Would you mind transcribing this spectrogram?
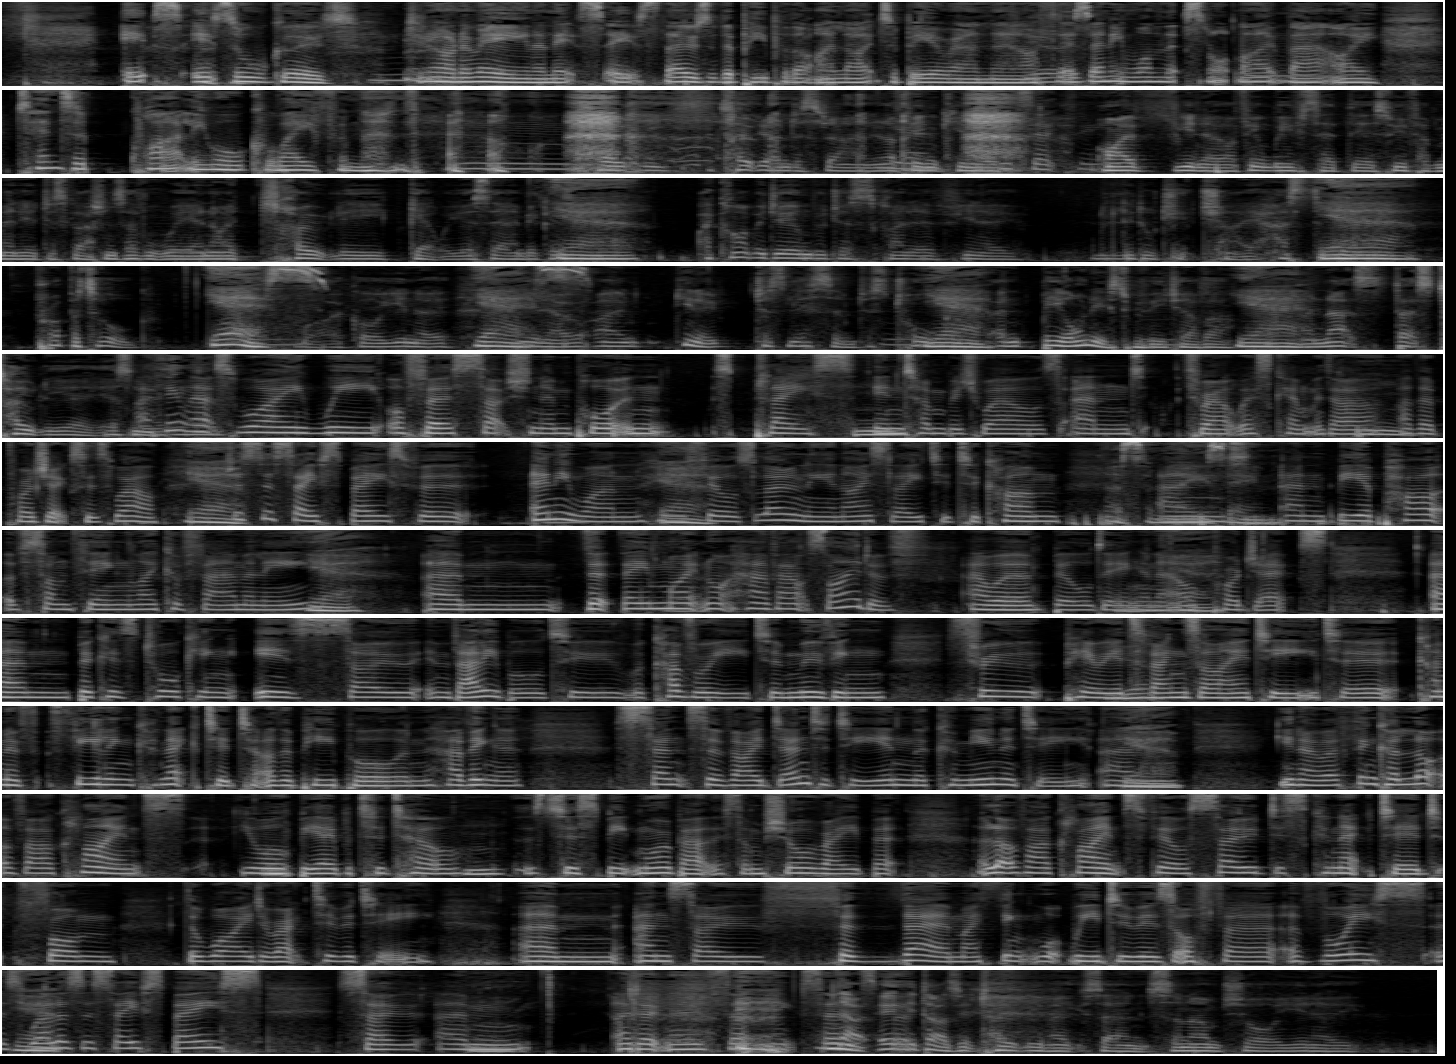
it's it's all good. Do you know what I mean? And it's it's those are the people that I like to be around now. Yeah. If there's anyone that's not like that, I tend to quietly walk away from them. Mm, totally, totally understand. And I think you know, exactly. I've you know, I think we've said this. We've had many discussions, haven't we? And I totally get what you're saying because yeah, I can't be doing with just kind of you know little chit chat. It has to yeah, be proper talk. Yes, Like, or you know, yes, you know, I you know, just listen, just talk, Yeah. and, and be honest with each other. yeah, And that's that's totally it, isn't I it? I think Yeah. that's why we offer such an important place Mm. in Tunbridge Wells and throughout West Kent with our Mm. other projects as well. yeah. Just a safe space for anyone who Yeah. feels lonely and isolated to come That's amazing. and and be a part of something like a family yeah, um, that they might not have outside of our building and our Yeah. projects. Um, because talking is so invaluable to recovery, to moving through periods of anxiety, to kind of feeling connected to other people and having a sense of identity in the community. Um, Yeah. You know, I think a lot of our clients, you'll be able to tell Mm. to speak more about this, I'm sure, Ray, but a lot of our clients feel so disconnected from the wider activity. Um, and so for them, I think what we do is offer a voice as Yeah. well as a safe space. So um, I don't know if that makes sense. no, it, it does. It totally makes sense, and I'm sure you know.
